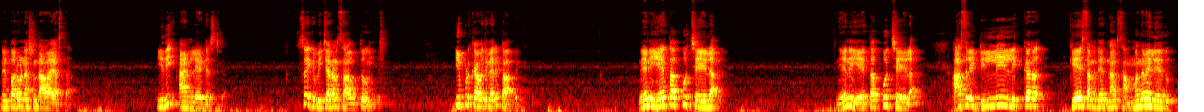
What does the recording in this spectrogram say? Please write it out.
నేను పరువు నష్టం దావా చేస్తా. ఇది అండ్ లేటెస్ట్గా సో ఇక విచారణ సాగుతూ ఉంది. ఇప్పుడు కవిత గారి టాపిక్. నేను ఏ తప్పు చేయలా? నేను ఏ తప్పు చేయలా? అసలు ఈ ఢిల్లీ లిక్కర్ కేసు అనేది నాకు సంబంధమే లేదు.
